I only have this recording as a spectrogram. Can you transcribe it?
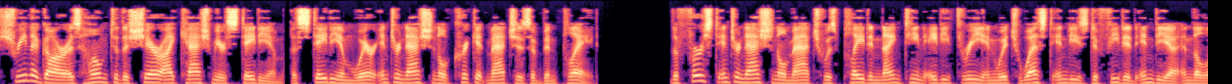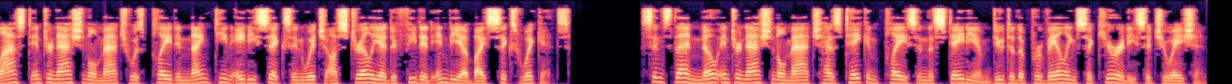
Srinagar is home to the Sher-i-Kashmir Stadium, a stadium where international cricket matches have been played. The first international match was played in 1983 in which West Indies defeated India and the last international match was played in 1986 in which Australia defeated India by six wickets. Since then no international match has taken place in the stadium due to the prevailing security situation.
